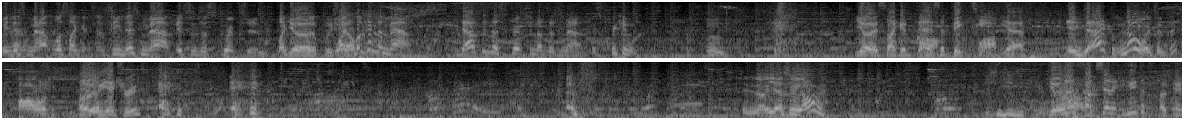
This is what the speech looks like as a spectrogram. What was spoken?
Mean, this map looks like. See, this map is a description. Like, Yo, the, like shell? look at the map. That's the description of this map. It's freaking. Mm. Yo, it's like a. It's a big T. Yeah. Exactly. No, it's a. Oh, Oh, yeah, true. Okay. No, yes, we are. Yo, who the fuck sent it? Who the? Okay.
